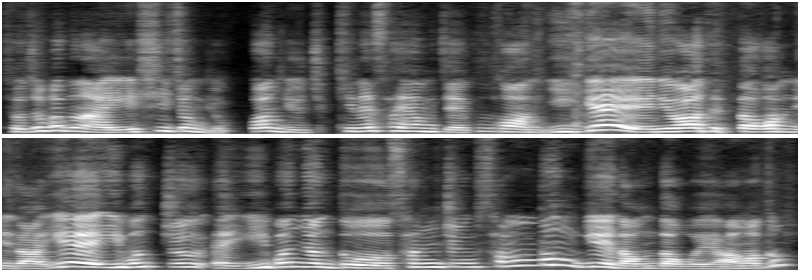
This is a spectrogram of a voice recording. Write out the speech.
저주받은 아이의 시정 6권, 유즈킨의 사형제 9권. 이게 애니화 됐다고 합니다. 예, 이번 주, 에, 이번 연도 산중 3분기에 나온다고 해요. 아마도?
